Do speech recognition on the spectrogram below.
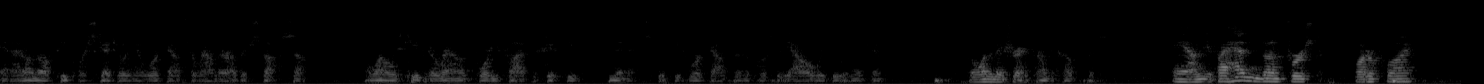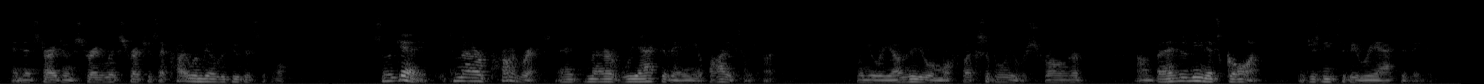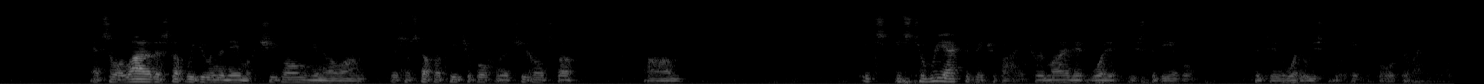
And I don't know if people are scheduling their workouts around their other stuff, so I want to always keep it around 45 to 50 minutes with these workouts as opposed to the hour we do in the gym. But I want to make sure I had time to cover this. And if I hadn't done first butterfly and then started doing straight leg stretches, I probably wouldn't be able to do this at all. So again, it's, it's a matter of progress and it's a matter of reactivating your body sometimes. When you were younger, you were more flexible, you were stronger. Um, but that doesn't mean it's gone. It just needs to be reactivated. And so a lot of the stuff we do in the name of Qigong, you know, um, there's some stuff on Teachable from the Qigong stuff. Um, it's, it's to reactivate your body, to remind it what it used to be able to do, what it used to be capable of doing.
